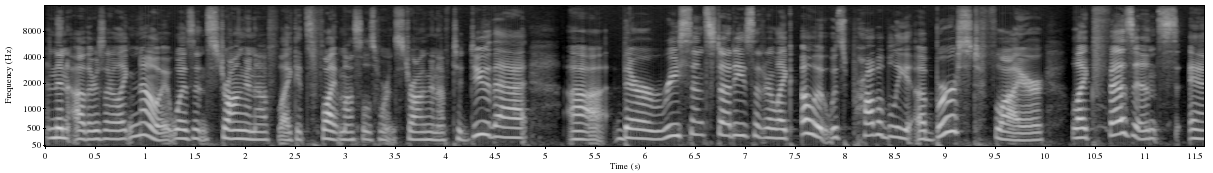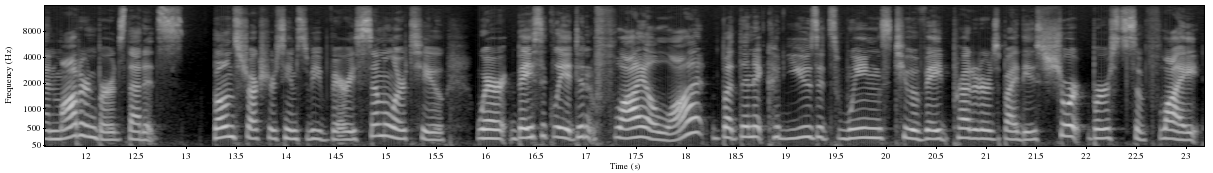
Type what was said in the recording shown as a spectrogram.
And then others are like, no, it wasn't strong enough, like its flight muscles weren't strong enough to do that. Uh, there are recent studies that are like, oh, it was probably a burst flyer, like pheasants and modern birds that its bone structure seems to be very similar to, where basically it didn't fly a lot, but then it could use its wings to evade predators by these short bursts of flight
